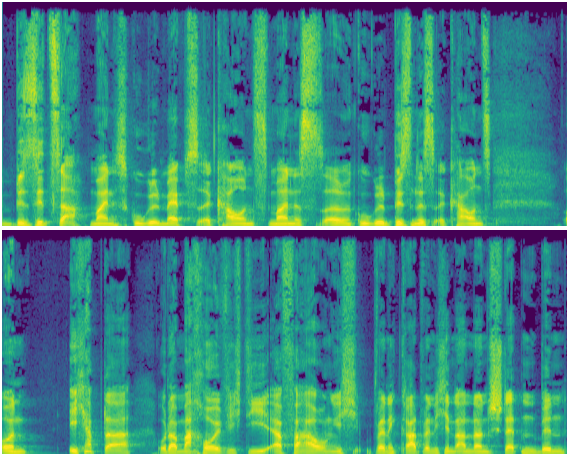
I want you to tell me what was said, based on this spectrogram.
Besitzer meines Google Maps Accounts, meines äh, Google Business Accounts? Und ich habe da oder mache häufig die Erfahrung, ich, wenn ich gerade wenn ich in anderen Städten bin,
